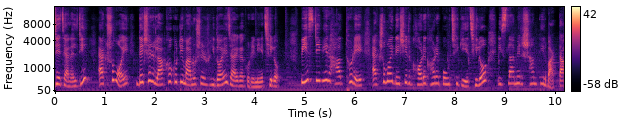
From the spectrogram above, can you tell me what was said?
যে চ্যানেলটি একসময় দেশের লাখো কোটি মানুষের হৃদয়ে জায়গা করে নিয়েছিল। পিস টিভির হাত ধরে একসময় দেশের ঘরে ঘরে পৌঁছে গিয়েছিল ইসলামের শান্তির বার্তা।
